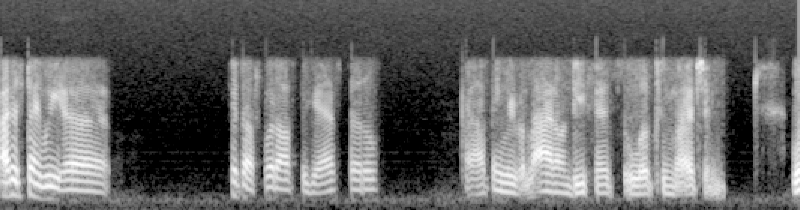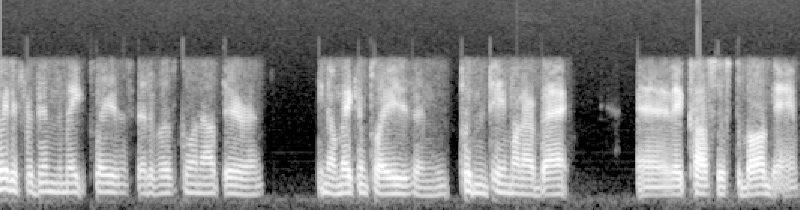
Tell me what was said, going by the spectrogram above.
I just think we uh, took our foot off the gas pedal. I think we relied on defense a little too much and waited for them to make plays instead of us going out there and you know making plays and putting the team on our back, and it cost us the ball game.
